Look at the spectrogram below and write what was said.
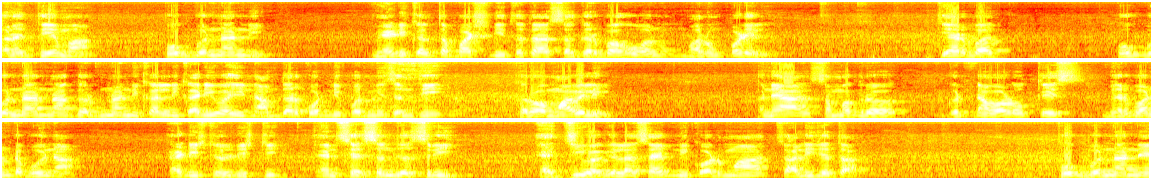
અને તેમાં ભોગ બનનારની મેડિકલ તપાસણી થતાં સગર્ભા હોવાનું માલુમ પડેલ. ત્યારબાદ ભોગ બનનારના ગર્ભના નિકાલની કાર્યવાહી નામદાર કોર્ટની પરમિશનથી કરવામાં આવેલી અને આ સમગ્ર ઘટનાવાળો કેસ મહેરબાન ડભોઈના એડિશનલ ડિસ્ટ્રિક્ટ એન્ડ સેશન જજ શ્રી એચજી વાઘેલા સાહેબની કોર્ટમાં ચાલી જતા ભોગ બનનારને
